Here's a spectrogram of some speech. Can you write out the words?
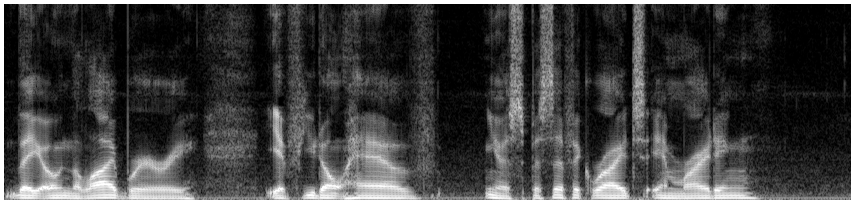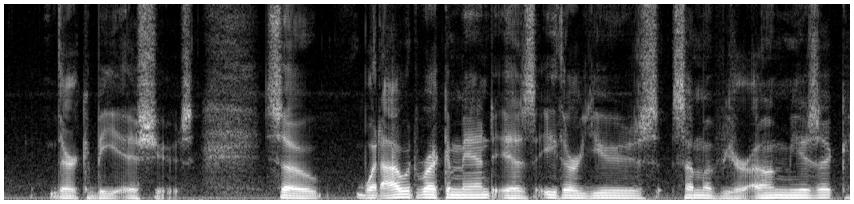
they own the library, if you don't have you know specific rights in writing, there could be issues. So what I would recommend is either use some of your own music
